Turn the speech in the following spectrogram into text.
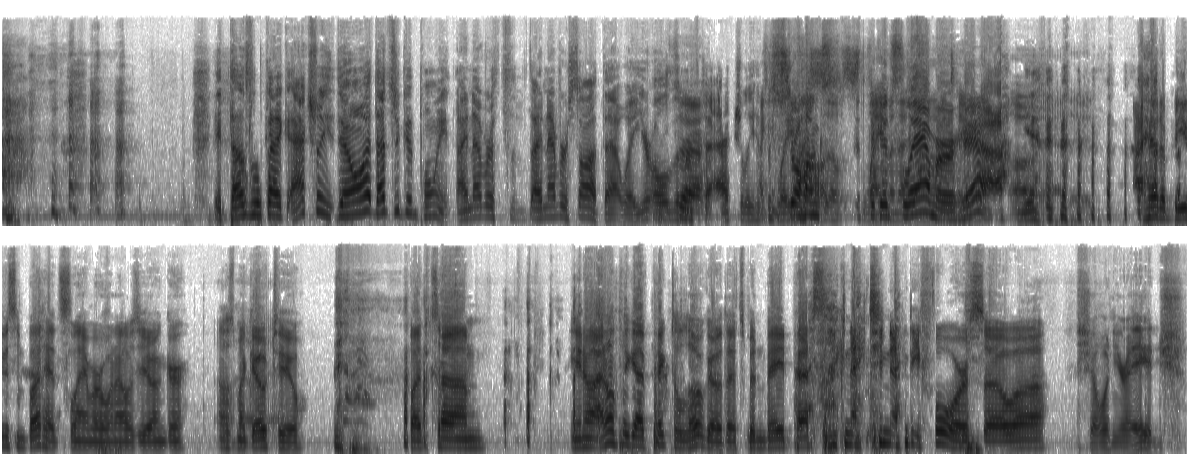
it does look like. Actually, you know what? That's a good point. I never, th- I never saw it that way. You're old It's, enough uh, to actually I have can It's a played strong- ball. it's a good that down on the slammer, yeah. Oh, Yeah. yeah. I had a Beavis and Butthead slammer when I was younger. That was my Oh, go-to. but um, you know, I don't think I've picked a logo that's been made past like 1994. So uh, Showing your age.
